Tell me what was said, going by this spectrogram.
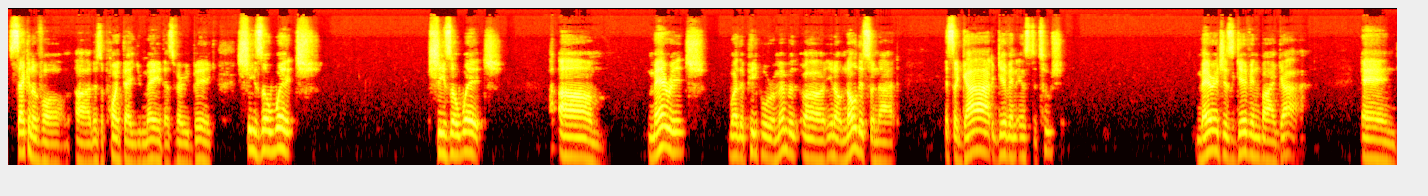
Second of all, uh, there's a point that you made that's very big. She's a witch. She's a witch. Um, marriage, whether people remember, uh, you know, know this or not, it's a God given institution. Marriage is given by God. And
